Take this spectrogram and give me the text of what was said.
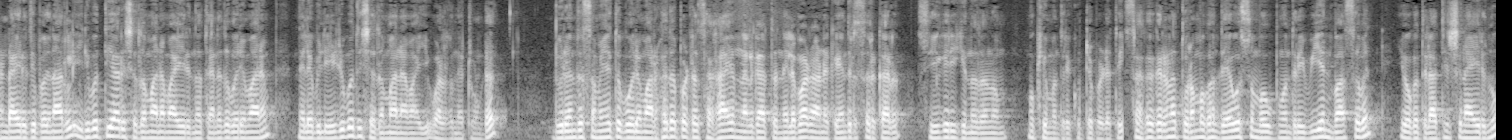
രണ്ടായിരത്തി പതിനാറിൽ ഇരുപത്തിയാറ് ശതമാനമായിരുന്ന തനതു വരുമാനം നിലവിൽ എഴുപത് ശതമാനമായി വളർന്നിട്ടുണ്ട്. ദുരന്ത സമയത്ത് പോലും അർഹതപ്പെട്ട സഹായം നൽകാത്ത നിലപാടാണ് കേന്ദ്ര സർക്കാർ സ്വീകരിക്കുന്നതെന്നും മുഖ്യമന്ത്രി കുറ്റപ്പെടുത്തി. സഹകരണ തുറമുഖം ദേവസ്വം വകുപ്പ് മന്ത്രി വി എൻ വാസവൻ യോഗത്തിൽ അധ്യക്ഷനായിരുന്നു.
